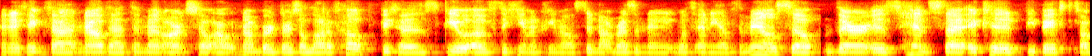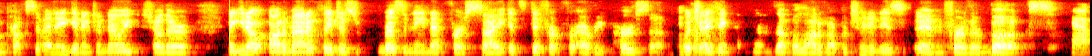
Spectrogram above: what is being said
and I think that now that the men aren't so outnumbered, there's a lot of hope because few of the human females did not resonate with any of the males. So there is hints that it could be based on proximity, getting to know each other. You don't automatically just resonate at first sight. It's different for every person, It which I think opens up a lot of opportunities in further books. Yeah,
